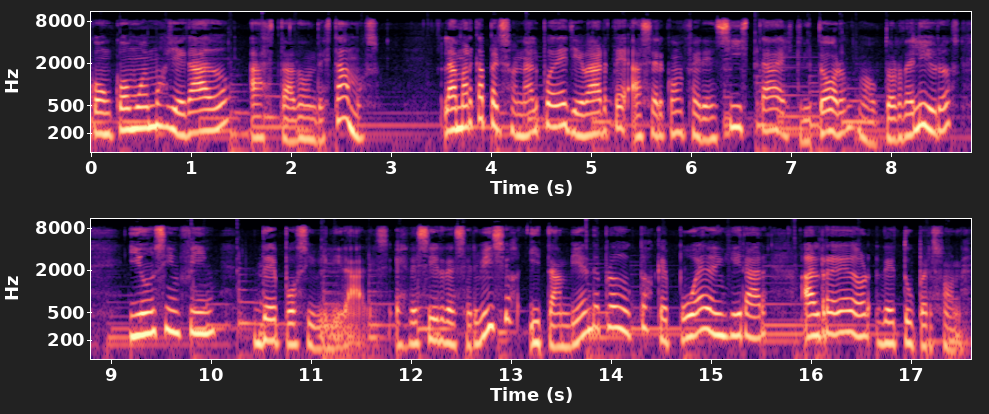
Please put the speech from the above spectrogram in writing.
con cómo hemos llegado hasta donde estamos. La marca personal puede llevarte a ser conferencista, escritor autor de libros y un sinfín de posibilidades, es decir, de servicios y también de productos que pueden girar alrededor de tu persona.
